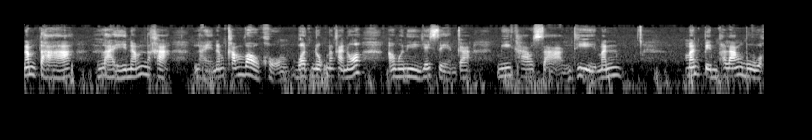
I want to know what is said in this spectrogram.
น้ำตา ไหลน้ำนะคะ ไหลน้ำคำเว้าของบอดนกนะคะเนาะเอามานี่ยายแสงก็มีข่าวสารที่มันมันเป็นพลังบวก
